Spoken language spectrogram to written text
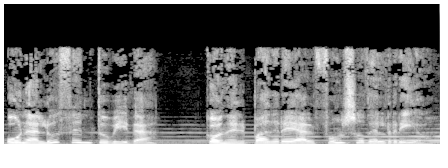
Una luz en tu vida con el Padre Alfonso del Río.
